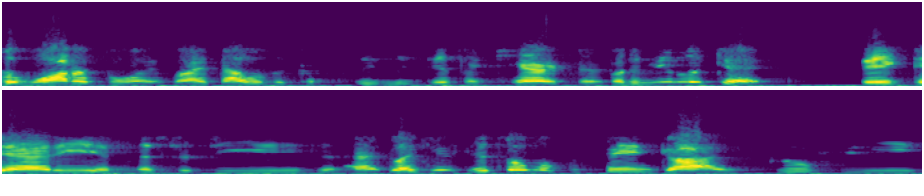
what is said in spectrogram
the Water Boy. Right, that was a completely different character. But if you look at Big Daddy and Mr. Deeds and ha- like it, it's almost the same guy. Goofy,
